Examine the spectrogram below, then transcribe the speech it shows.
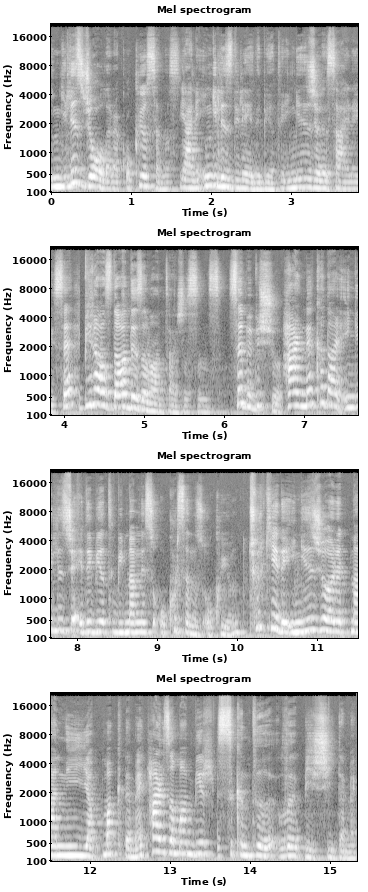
İngilizce olarak okuyorsanız, yani İngiliz dili edebiyatı, İngilizce vesaire ise biraz daha dezavantajlısınız. Sebebi şu. Her ne kadar İngilizce edebiyatı bilmem nesi okursanız okuyun. Türkiye'de İngilizce öğretmenliği yapmak demek her zaman bir sıkıntılı bir şey demek.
